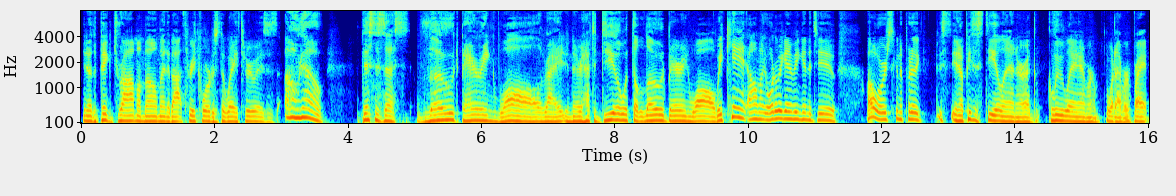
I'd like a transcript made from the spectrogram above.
you know, the big drama moment about three quarters of the way through is, is oh no, this is a load bearing wall, right? And they have to deal with the load bearing wall. We can't. Oh my, what are we going to be going to do? Oh, we're just going to put a you know piece of steel in or a glulam or whatever, right?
